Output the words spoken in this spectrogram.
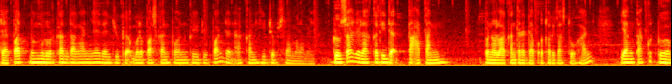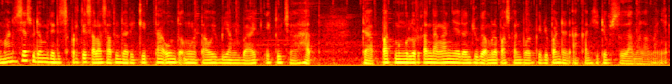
Dapat mengulurkan tangannya dan juga melepaskan pohon kehidupan dan akan hidup selama-lamanya. Dosa adalah ketidaktaatan penolakan terhadap otoritas Tuhan yang takut bahwa manusia sudah menjadi seperti salah satu dari kita untuk mengetahui yang baik itu jahat dapat mengulurkan tangannya dan juga melepaskan pohon kehidupan dan akan hidup selama-lamanya.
